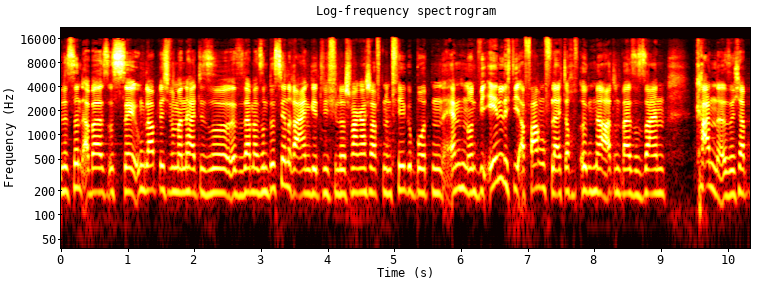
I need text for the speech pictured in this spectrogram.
das sind, aber es ist sehr unglaublich, wenn man halt diese, also da mal so ein bisschen reingeht, wie viele Schwangerschaften und Fehlgeburten enden und wie ähnlich die Erfahrung vielleicht auch auf irgendeine Art und Weise sein kann. Also ich habe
